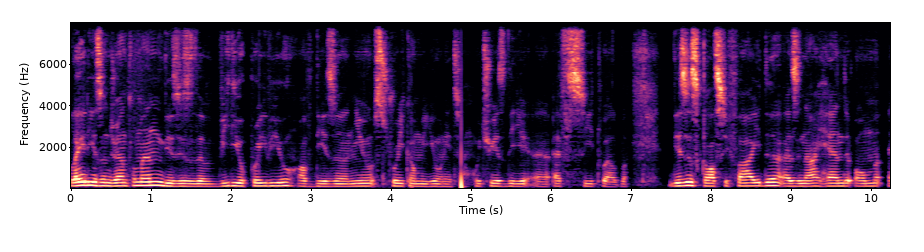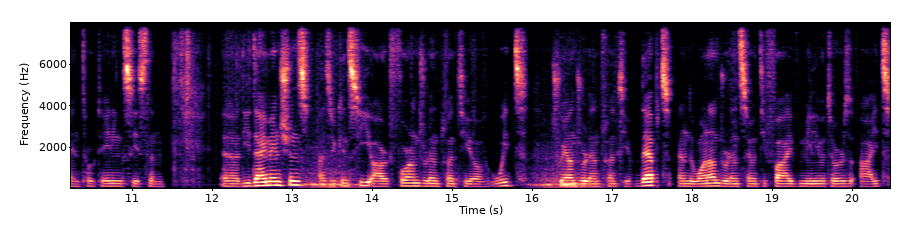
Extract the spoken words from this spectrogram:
Ladies and gentlemen, this is the video preview of this uh, new Streacom unit, which is the uh, FC12. This is classified as an high-end home entertaining system. Uh, the dimensions, as you can see, are 420 of width, 320 of depth, and 175 millimeters height,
